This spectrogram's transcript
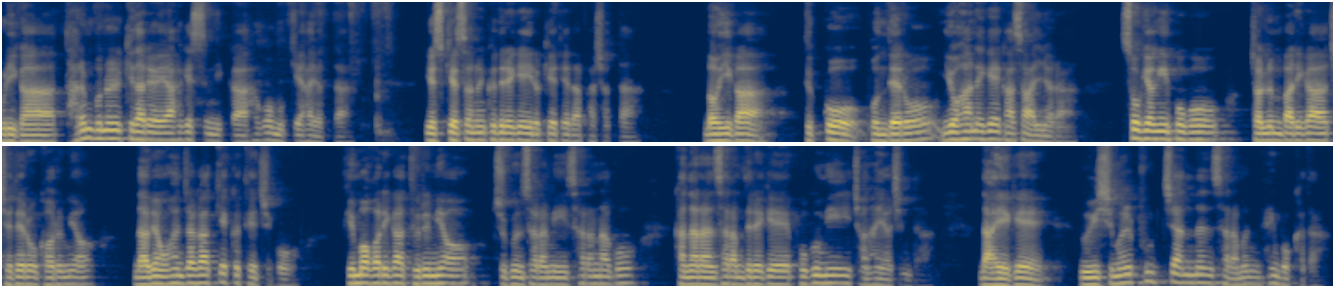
우리가 다른 분을 기다려야 하겠습니까? 하고 묻게 하였다. 예수께서는 그들에게 이렇게 대답하셨다. 너희가 듣고 본 대로 요한에게 가서 알려라. 소경이 보고 절름발이가 제대로 걸으며 나병 환자가 깨끗해지고 귀머거리가 들으며 죽은 사람이 살아나고 가난한 사람들에게 복음이 전하여진다. 나에게 의심을 품지 않는 사람은 행복하다.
